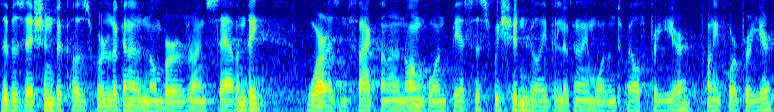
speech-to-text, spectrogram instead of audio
the position because we're looking at a number of around 70 whereas in fact on an ongoing basis we shouldn't really be looking at any more than 12 per year, 24 per year.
